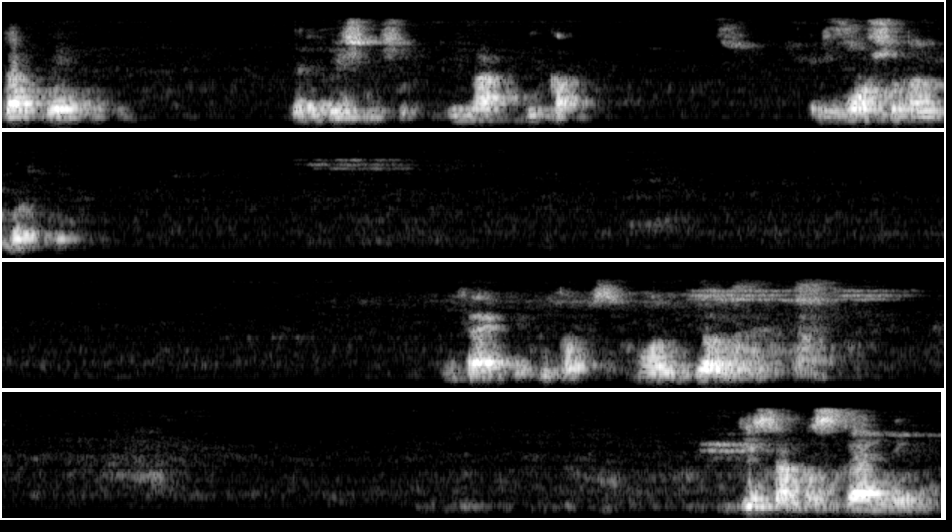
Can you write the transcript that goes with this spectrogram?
That way, the relationship will not become an emotional burden. In fact, it becomes more enjoyable. This understanding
